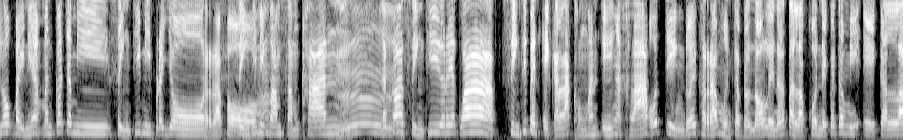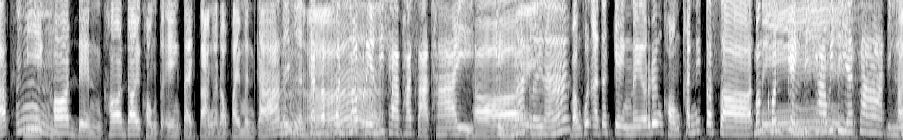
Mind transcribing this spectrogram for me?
โลกใบเนี้ยมันก็จะมีสิ่งที่มีประโยชน์ครับผมสิ่งที่มีความสำคัญอืมแล้วก็สิ่งที่เรียกว่าสิ่งที่เป็นเอกลักษณ์ของมันเองอะครับโอ้จริงด้วยครับเหมือนกับน้องๆเลยนะ แต่ละคนเนี่ยก็จะมีเอกลักษณ์อืมมีข้อเด่นข้อด้อยของตัวเองแตกต่างกันออกไปเหมือนกันไม่เหมือนกันบางคนชอบเรียนวิชาภาษาไทยใช่เก่งมากเลยนะ บางคนอาจจะเก่งในเรื่องของคณิตศาสตร์ บางคนเก่งวิชาวิทยาศาสตร์อย่างใช่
